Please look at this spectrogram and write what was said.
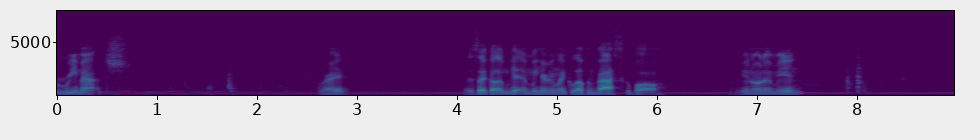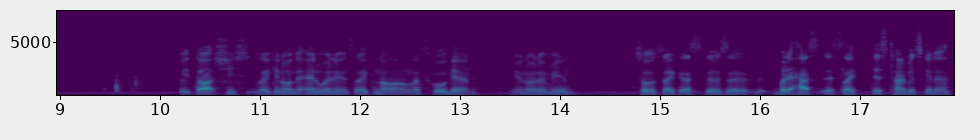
a rematch, right? It's like I'm getting, I'm hearing like love and basketball. You know what I mean? We thought she's like, you know, in the end when it's like, no, let's go again. You know what I mean? So it's like that's there's a, but it has. It's like this time it's gonna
